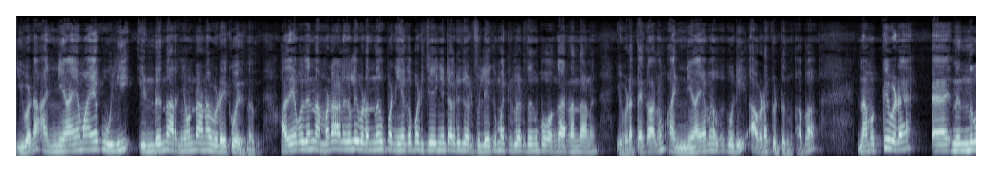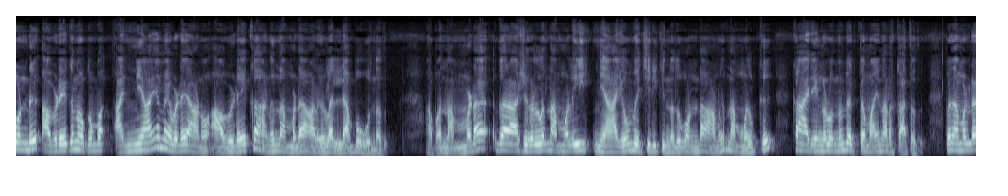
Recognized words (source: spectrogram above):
ഇവിടെ അന്യായമായ കൂലി ഉണ്ടെന്ന് അറിഞ്ഞുകൊണ്ടാണ് ഇവിടേക്ക് വരുന്നത്. അതേപോലെ തന്നെ നമ്മുടെ ആളുകൾ ഇവിടെ നിന്ന് പണിയൊക്കെ പഠിച്ചു കഴിഞ്ഞിട്ട് അവർ ഗൾഫിലേക്ക് മറ്റുള്ളിടത്തേക്ക് പോകാൻ കാരണം എന്താണ്? ഇവിടത്തെക്കാളും അന്യായമായ കൂലി അവിടെ കിട്ടുന്നു. അപ്പോൾ നമുക്കിവിടെ നിന്നുകൊണ്ട് അവിടേക്ക് നോക്കുമ്പോൾ അന്യായം എവിടെയാണോ അവിടേക്കാണ് നമ്മുടെ ആളുകളെല്ലാം പോകുന്നത്. അപ്പോൾ നമ്മുടെ ഗറാഷുകളിൽ നമ്മൾ ഈ ന്യായവും വെച്ചിരിക്കുന്നത് കൊണ്ടാണ് നമ്മൾക്ക് കാര്യങ്ങളൊന്നും വ്യക്തമായി നടക്കാത്തത്. ഇപ്പം നമ്മളുടെ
